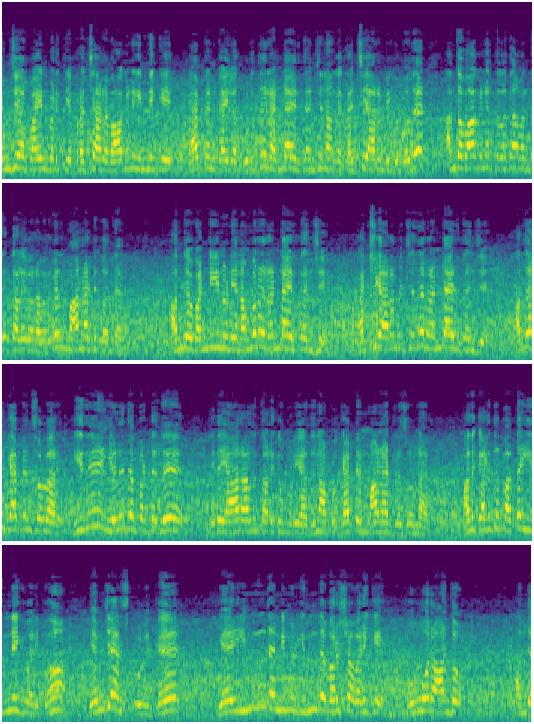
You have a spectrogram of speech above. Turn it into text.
எம்ஜிஆர் பயன்படுத்திய பிரச்சார வாகனம் இன்னைக்கு கேப்டன் கையில கொடுத்து ரெண்டாயிரத்தி அஞ்சு நாங்க கட்சி ஆரம்பிக்கும் போது அந்த வாகனத்துல தான் வந்து தலைவர் அவர்கள் மாநாட்டுக்கு வந்தார். அந்த வண்டியினுடைய நம்பர் ரெண்டாயிரத்தி அஞ்சு. கட்சி ஆரம்பிச்சது ரெண்டாயிரத்தி அஞ்சு. அதுதான் கேப்டன் சொல்வார். இது எழுதப்பட்டது. இதை யாராலும் தடுக்க முடியாதுன்னு அப்ப கேப்டன் மாநாட்டில் சொன்னார். அதுக்கு அடுத்து பார்த்தா இன்னைக்கு வரைக்கும் எம்ஜிஆர் ஸ்கூலுக்கு இந்த நிமி இந்த வருஷம் வரைக்கும் ஒவ்வொரு ஆண்டும் அந்த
